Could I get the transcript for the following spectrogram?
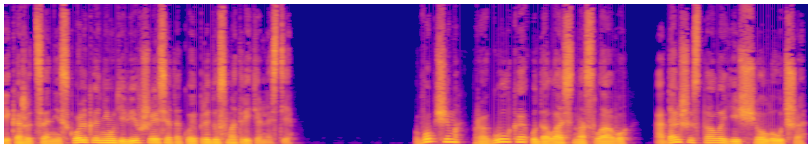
и, кажется, нисколько не удивившаяся такой предусмотрительности. В общем, прогулка удалась на славу, а дальше стало еще лучше.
